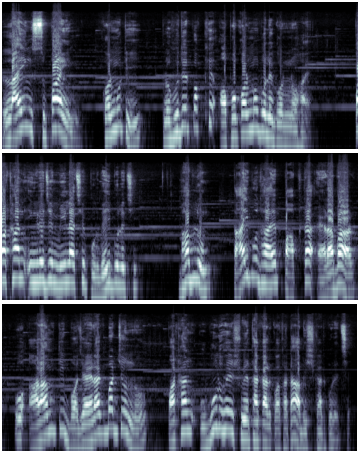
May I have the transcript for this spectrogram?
লাইং সুপাইন কর্মটি প্রভুদের পক্ষে অপকর্ম বলে গণ্য হয়। পাঠান ইংরেজে মিল আছে পূর্বেই বলেছি। ভাবলুম, তাই বোধহয় পাপটা এড়াবার ও আরামটি বজায় রাখবার জন্য পাঠান উবুর হয়ে শুয়ে থাকার কথাটা আবিষ্কার করেছে।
